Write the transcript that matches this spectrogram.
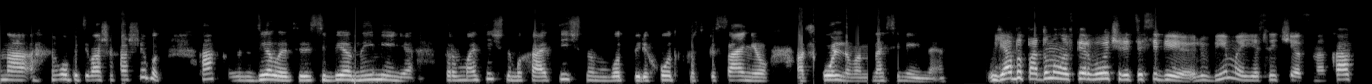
на опыте ваших ошибок, как сделать себе наименее травматичным и хаотичным вот переход к расписанию от школьного на семейное? Я бы подумала в первую очередь о себе, любимой, если честно, как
